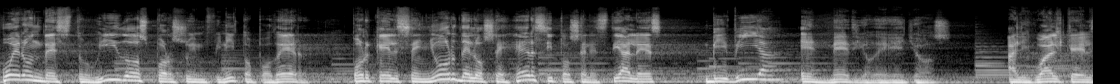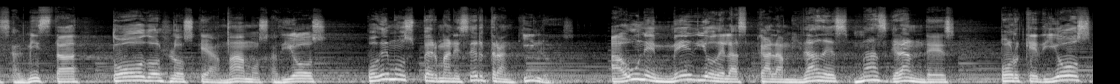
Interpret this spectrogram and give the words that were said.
fueron destruidos por su infinito poder, porque el Señor de los ejércitos celestiales vivía en medio de ellos. Al igual que el salmista, todos los que amamos a Dios podemos permanecer tranquilos, aún en medio de las calamidades más grandes, porque Dios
